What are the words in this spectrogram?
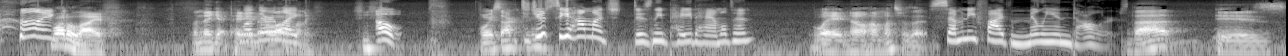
like what a life. And they get paid Well, a they're lot like- of money. Oh, Voice acting? did you see how much Disney paid Hamilton? Wait, no, how much was it? 75 million dollars. That is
